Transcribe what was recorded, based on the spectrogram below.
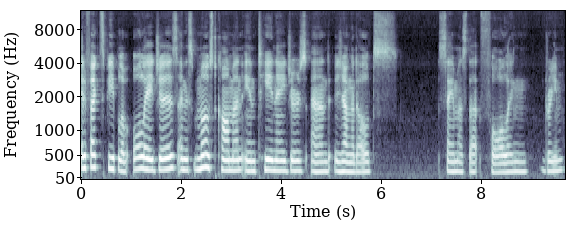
It affects people of all ages and is most common in teenagers and young adults same as that falling dream.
